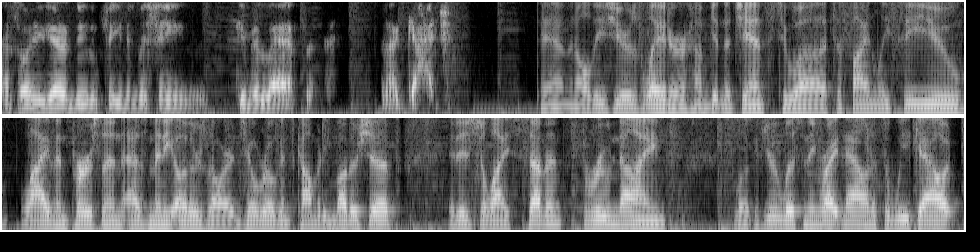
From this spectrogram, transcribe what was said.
That's all you got to do to feed the machine is give it laughter. And I got you. Damn, and all these years later, I'm getting a chance to uh, to finally see you live in person, as many others are at Joe Rogan's Comedy Mothership. It is July 7th through 9th. Look, if you're listening right now and it's a week out,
